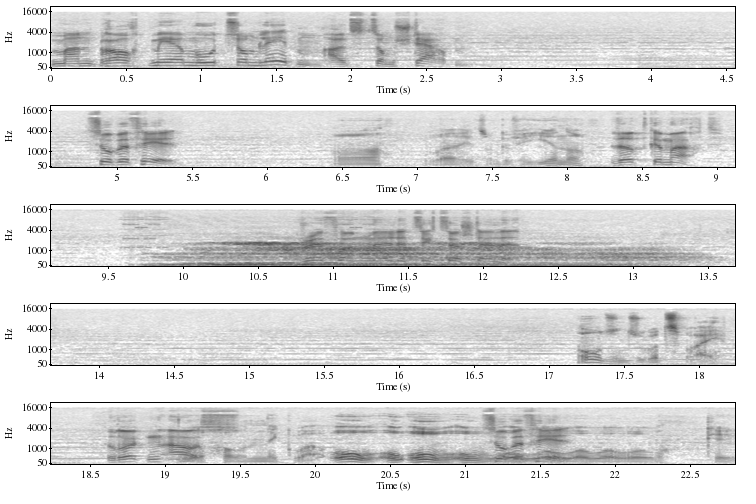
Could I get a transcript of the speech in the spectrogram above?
Man braucht mehr Mut zum Leben als zum Sterben. Zu Befehl. Ja, war jetzt ungefähr hier, ne? Wird gemacht. Griffon meldet sich zur Stelle. Oh, sind sogar zwei. Rücken aus. Oh. Oh, oh, oh, oh. Zu oh, Befehl. Oh, oh, oh, oh. Okay.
